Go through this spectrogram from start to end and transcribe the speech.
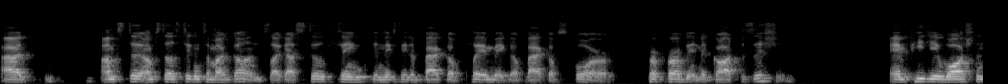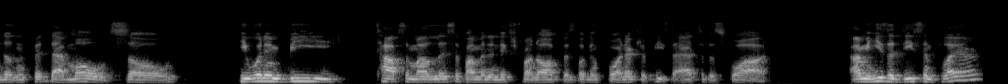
I I'm still I'm still sticking to my guns. Like I still think the Knicks need a backup playmaker, backup scorer, preferably in the guard position. And PJ Washington doesn't fit that mold, so he wouldn't be tops of my list if I'm in the Knicks front office looking for an extra piece to add to the squad. I mean, he's a decent player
